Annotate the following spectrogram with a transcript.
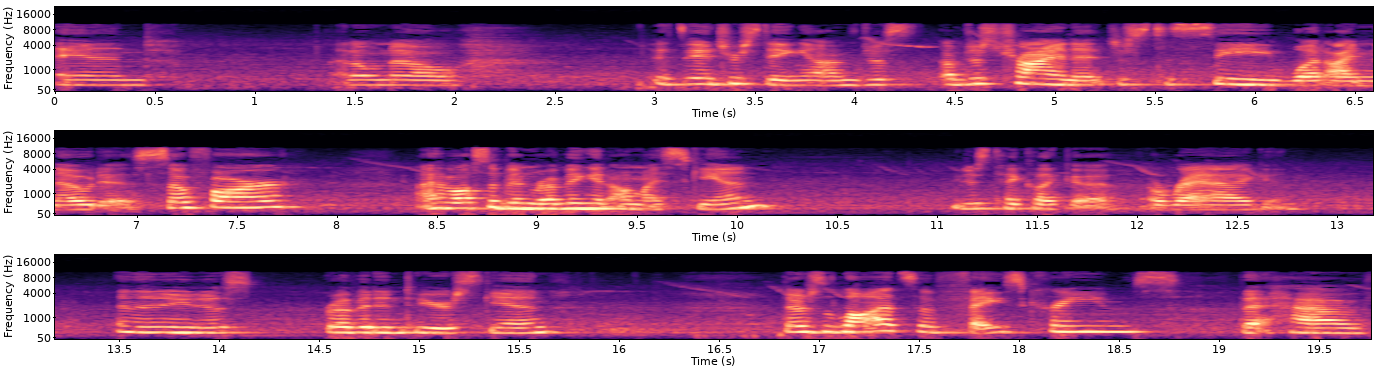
And I don't know. It's interesting. I'm just I'm just trying it just to see what I notice. So far, I have also been rubbing it on my skin. You just take like a, a rag and, and then you just rub it into your skin. There's lots of face creams that have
